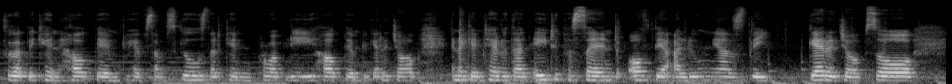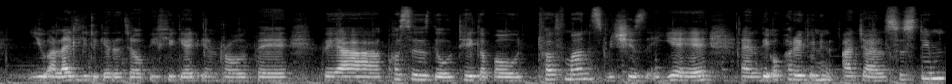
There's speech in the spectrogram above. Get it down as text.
so that they can help them to have some skills that can probably help them to get a job. And I can tell you that 80% of their alumni they get a job. So you are likely to get a job if you get enrolled there. There are courses they will take about 12 months, which is a year, and they operate on an agile system.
